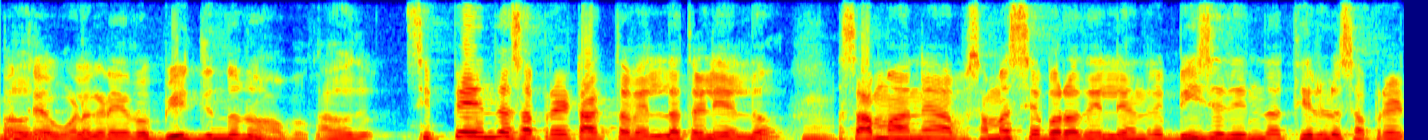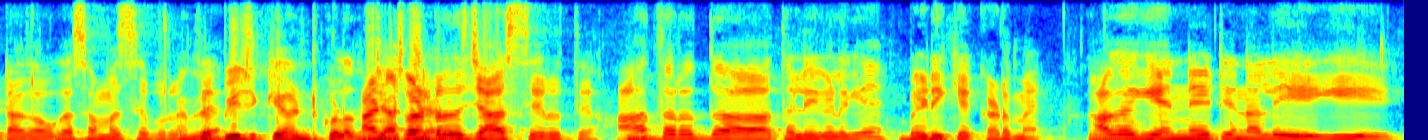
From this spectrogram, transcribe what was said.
ಮತ್ತೆ ಒಳಗಡೆ ಇರೋ ಬೀಜದಿಂದನೂ ಆಗಬೇಕು. ಹೌದು. ಸಿಪ್ಪೆಯಿಂದ ಸಪರೇಟ್ ಆಗ್ತವೆ ಎಲ್ಲ ತಳಿಯಲ್ಲೂ. ಸಾಮಾನ್ಯ ಸಮಸ್ಯೆ ಬರೋದು ಎಲ್ಲಿ ಅಂದ್ರೆ ಬೀಜದಿಂದ ತಿರುಳು ಸಪರೇಟ್ ಆಗುವಾಗ ಸಮಸ್ಯೆ ಬರುತ್ತೆ. ಬೀಜಕ್ಕೆ ಅಂಟ್ಕೊಳ್ಳೋದು ಜಾಸ್ತಿ ಇರುತ್ತೆ. ಆ ತರದ ತಳಿಗಳಿಗೆ ಬೇಡಿಕೆ ಕಡಿಮೆ. ಹಾಗಾಗಿ ಎನ್ ಐ ನಲ್ಲಿ ಈ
